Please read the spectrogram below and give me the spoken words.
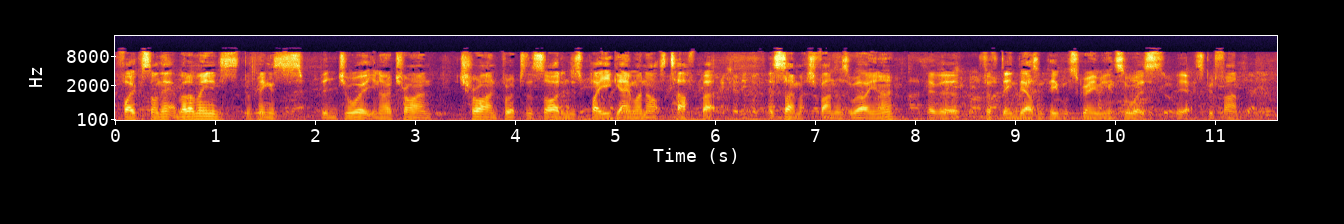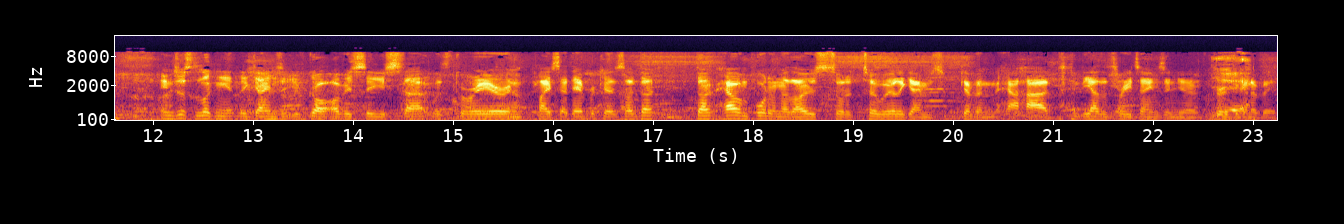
focus on that. But I mean, the thing is, enjoy it. You know, try and try and put it to the side and just play your game. I know it's tough, but it's so much fun as well. You know, over 15,000 people screaming, it's always yeah, it's good fun. And just looking at the games that you've got, obviously you start with Korea and play South Africa. So don't, don't, how important are those sort of two early games, given how hard the other three teams in your group yeah. are going to be?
